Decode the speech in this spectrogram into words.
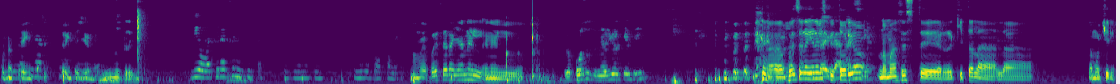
1.30, 31. 1.30. Digo, va a tirar cenicita. Pues yo no sé. ¿Dónde lo puedo poner? Pues me puede ser allá en el. En el ¿Lo puedo sostener yo aquí así? ah, puede ser ahí en el escritorio. Nomás este. Quita la. La, la mochila.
